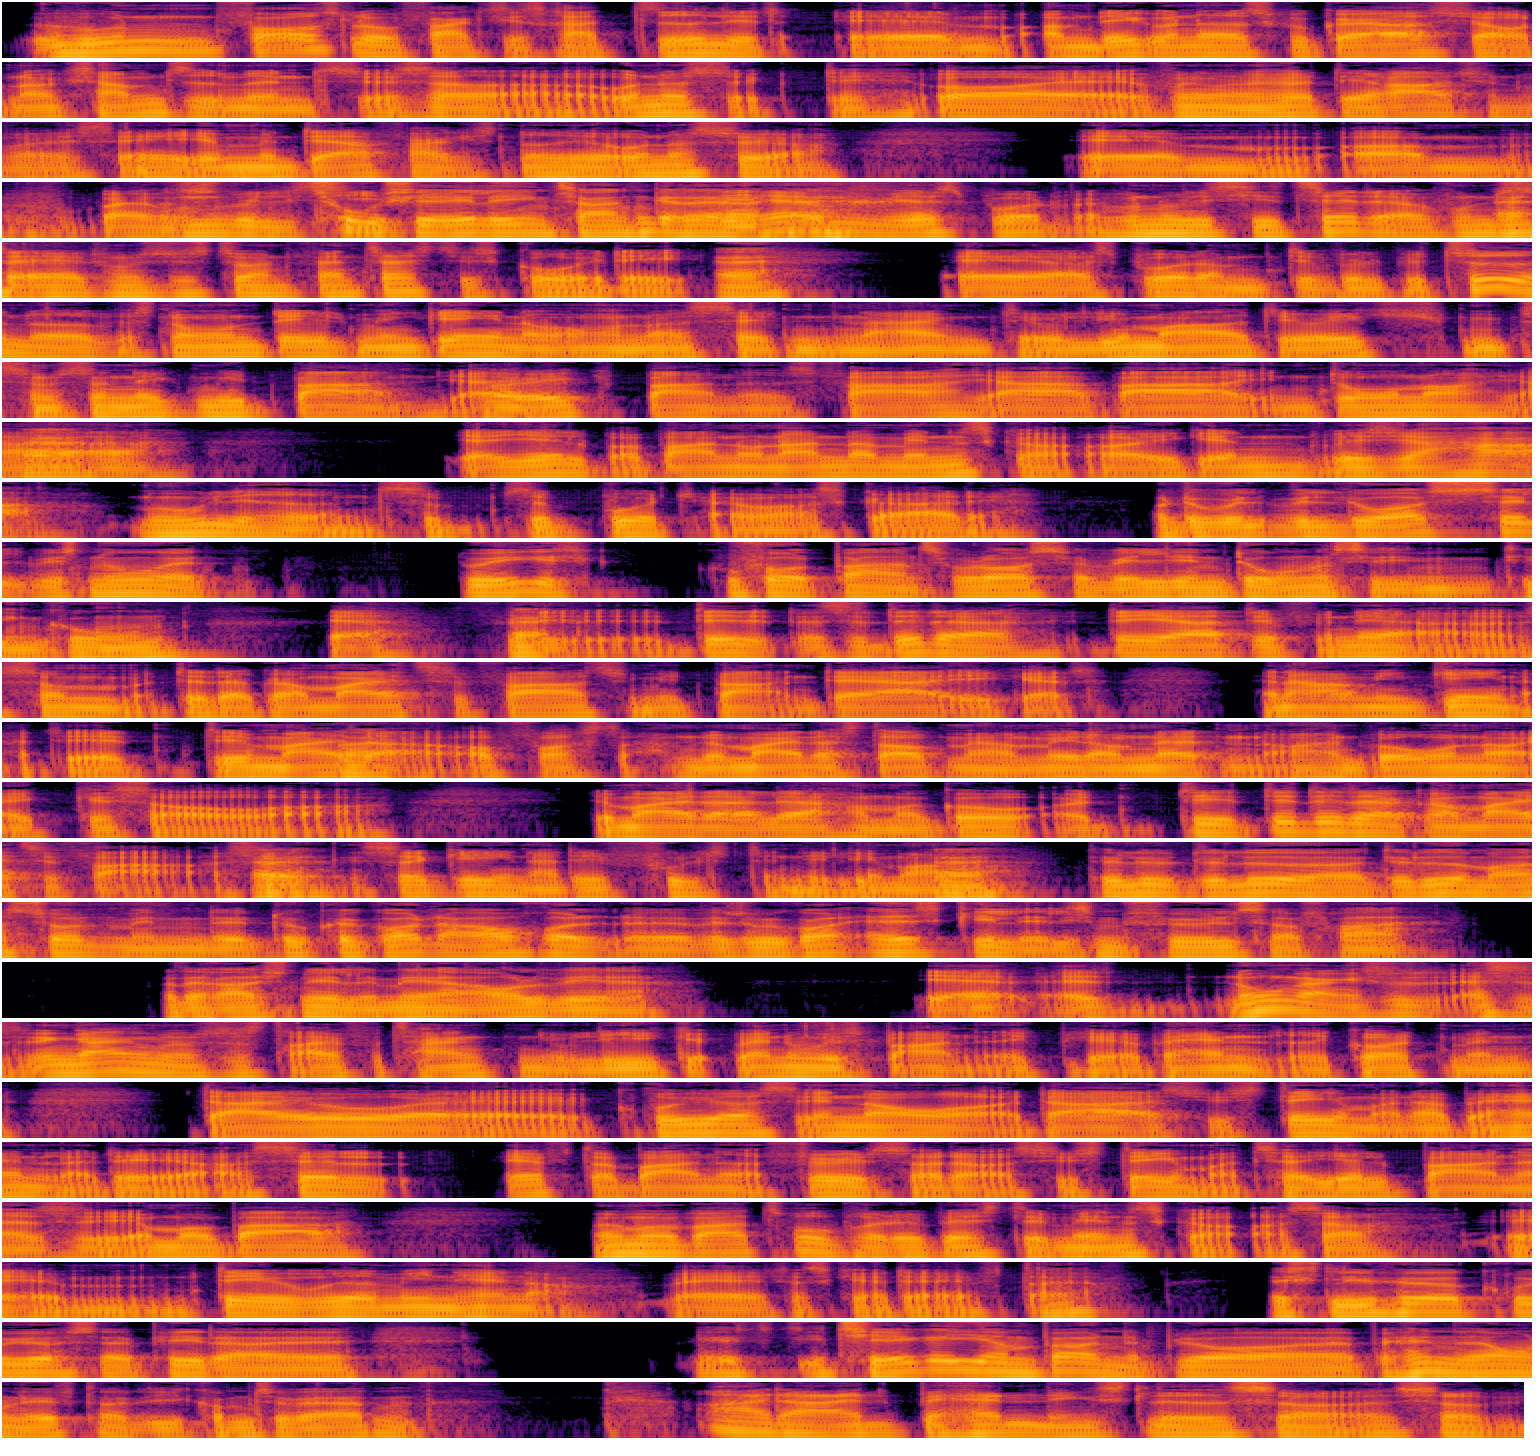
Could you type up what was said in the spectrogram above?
hun foreslog faktisk ret tidligt, øh, om det ikke var noget, der skulle gøre sjovt nok samtidig, mens jeg sad og undersøgte det, hvor øh, hun havde hørt det i radioen, hvor jeg sagde, jamen det er faktisk noget, jeg undersøger øhm, om hvad hun ville sige. To sjæle, en tanke der. Ja, jeg spurgte, hvad hun ville sige til det, og hun ja. sagde, at hun synes, det var en fantastisk god idé. Ja. Øh, og jeg spurgte, om det ville betyde noget, hvis nogen delte mine gener, hvor hun også sagde, nej, men det er jo lige meget, det er jo ikke, som sådan ikke mit barn. Jeg er jo ikke barnets far, jeg er bare en donor, jeg, ja. er, jeg hjælper bare nogle andre mennesker, og igen, hvis jeg har muligheden, så, så burde jeg jo også gøre det. Og du vil, vil du også selv, hvis nu at du ikke kunne få et barn, så vil du også vælge en donor til din, din kone? Ja, fordi ja. det, altså det, der, det, jeg definerer som det, der gør mig til far til mit barn, det er ikke, at han har mine gener. Det, det er mig, Nej. der opfoster ham. Det er mig, der står med ham midt om natten, og han vågner og ikke kan sove. Og det er mig, der lærer ham at gå. Og det, det er det, der gør mig til far. Og så, ja. så gener det fuldstændig lige meget. Ja, det, lyder, det, lyder, det lyder meget sundt, men øh, du kan godt afholde, øh, hvis du kan godt adskille ligesom, følelser fra, fra det rationelle med at aflevere Ja, at nogle gange, så, altså en gang imellem så strejfer tanken jo lige, hvad nu hvis barnet ikke bliver behandlet godt, men der er jo øh, kryers indover, og der er systemer, der behandler det, og selv efter barnet er født, så er der også systemer til at hjælpe barnet. Altså, jeg må bare, man må bare tro på det bedste mennesker, og så øh, det er jo ud af mine hænder, hvad der sker derefter. Ja. Jeg skal lige høre kryers, Peter. Øh, I tjekker I, om børnene bliver behandlet ordentligt, efter de kommer til verden? Nej, der er et behandlingsled, så, så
